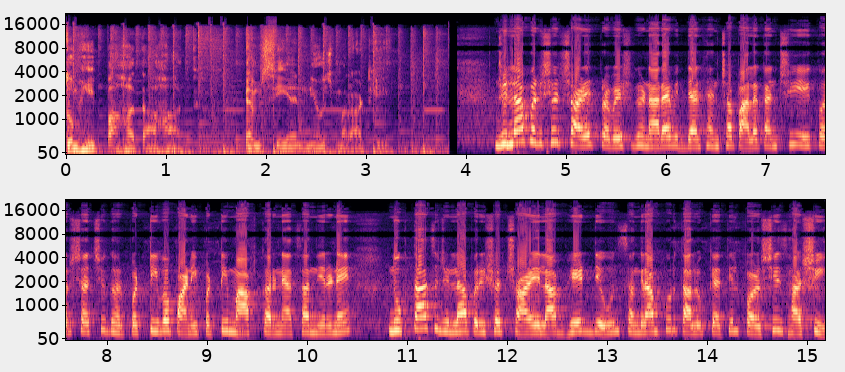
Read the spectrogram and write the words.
तुम्ही पाहत आहात M C N news Marathi. Zilla Parishad शाळेत प्रवेश घेणाऱ्या विद्यार्थ्यांच्या पालकांची एक वर्षाची घरपट्टी व पाणीपट्टी माफ करण्याचा निर्णय नुकताच जिल्हा परिषद शाळेला भेट देऊन संग्रामपूर तालुक्यातील पळशी झाशी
